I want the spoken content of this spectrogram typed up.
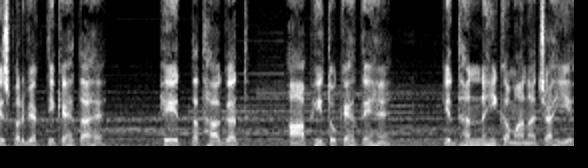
इस पर व्यक्ति कहता है, हे तथागत, आप ही तो कहते हैं कि धन नहीं कमाना चाहिए।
